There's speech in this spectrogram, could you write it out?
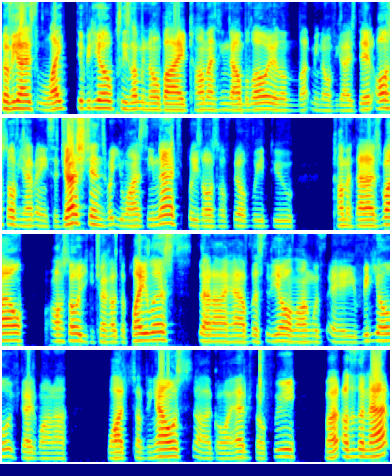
So if you guys liked the video, please let me know by commenting down below. It'll let me know if you guys did. Also, if you have any suggestions what you want to see next, please also feel free to comment that as well. Also, you can check out the playlists that I have listed here along with a video. If you guys want to watch something else, uh, go ahead, feel free. But other than that,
